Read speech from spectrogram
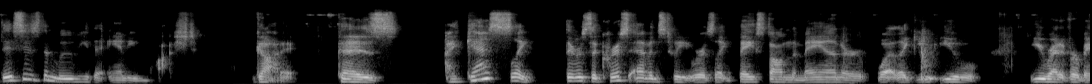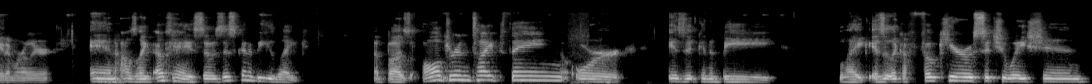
this is the movie that andy watched. Got it. Because i guess like there was the chris evans tweet where it's like based on the man or what like you you you read it verbatim earlier. And i was like okay so is this going to be like a buzz aldrin type thing or is it going to be like is it like a folk hero situation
